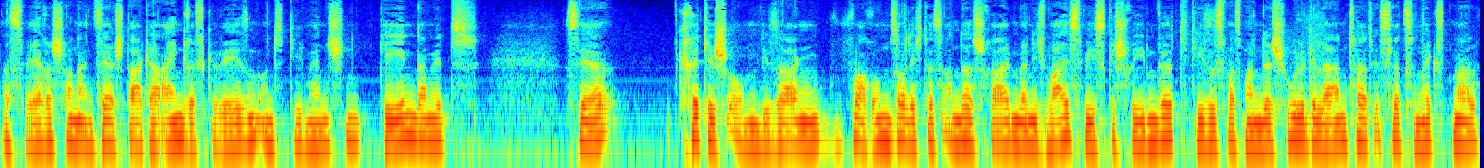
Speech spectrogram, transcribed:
Das wäre schon ein sehr starker Eingriff gewesen. Und die Menschen gehen damit sehr kritisch um. Die sagen, warum soll ich das anders schreiben, wenn ich weiß, wie es geschrieben wird? Dieses, was man in der Schule gelernt hat, ist ja zunächst mal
